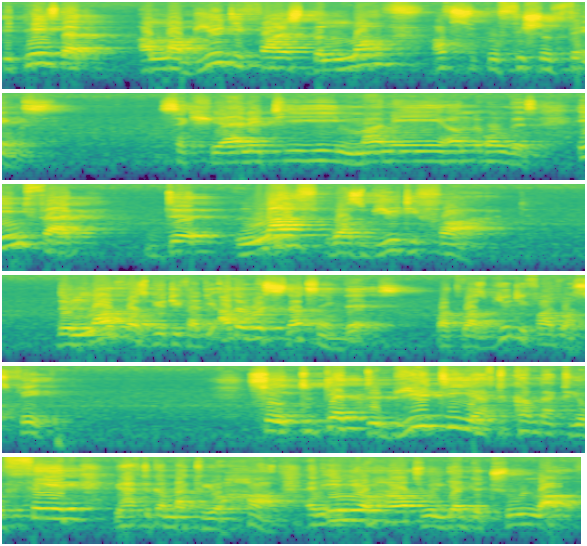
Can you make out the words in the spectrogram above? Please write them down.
It means that Allah beautifies the love of superficial things. Sexuality, money, and all this. In fact, the love was beautified. the love was beautified. The other verse is not saying this. What was beautified was faith. So to get the beauty, you have to come back to your faith, you have to come back to your heart. And in your heart, you will get the true love.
